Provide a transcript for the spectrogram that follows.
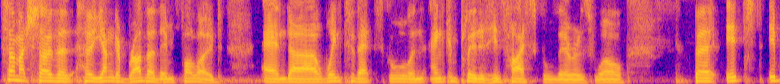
so much so that her younger brother then followed and uh, went to that school and, and completed his high school there as well. But it's it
